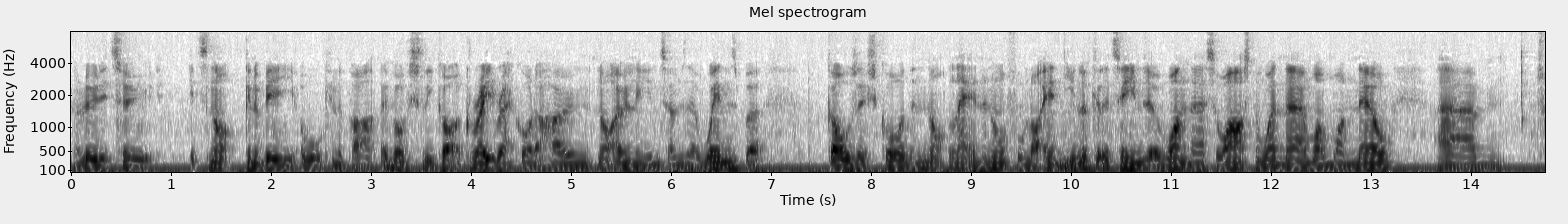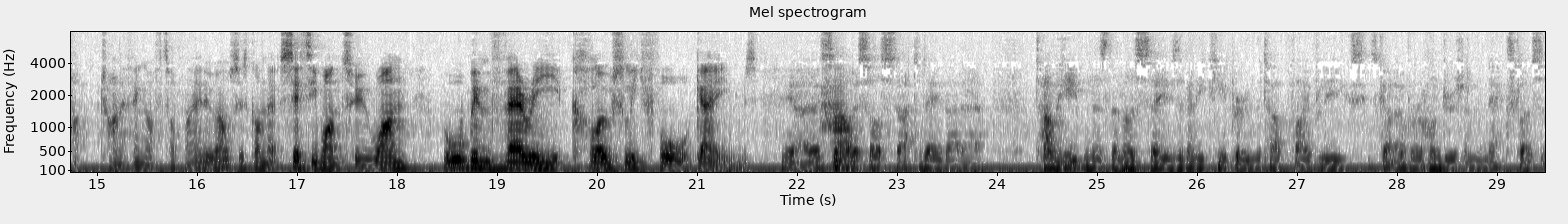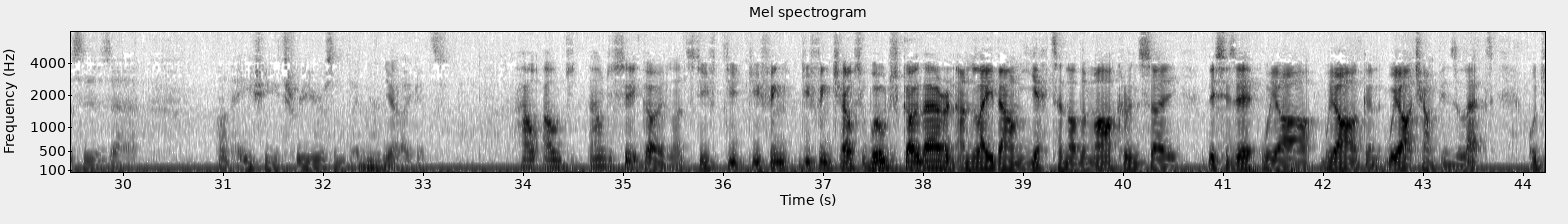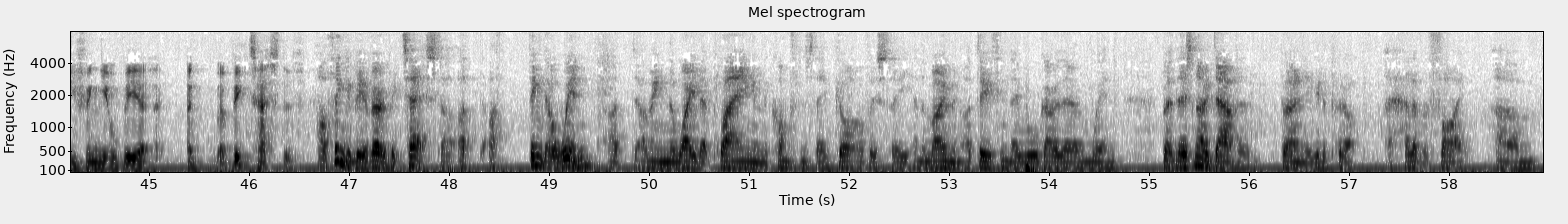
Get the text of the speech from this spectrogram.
alluded to, it's not going to be a walk in the park. They've obviously got a great record at home, not only in terms of their wins, but goals they've scored. They're not letting an awful lot in. You look at the teams that have won there. So Arsenal went there and won 1 0. Um, try, trying to think off the top of my head, who else has gone there? City 1 2 1. All been very closely fought games. Yeah, I saw, I saw a stat today that uh, Tom Heaton has the most saves of any keeper in the top five leagues. He's got over 100, and the next closest is uh, on 83 or something. Mm. Yeah, like it's. How how do, you, how do you see it going, lads? Do you, do you, do you think do you think Chelsea will just go there and, and lay down yet another marker and say this is it? We are we are going we are champions elect, or do you think it will be a, a, a big test of? I think it'll be a very big test. I, I, I think they'll win. I, I, mean, the way they're playing and the confidence they've got, obviously, at the moment, I do think they will go there and win. But there's no doubt that Burnley are going to put up a hell of a fight. Um,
